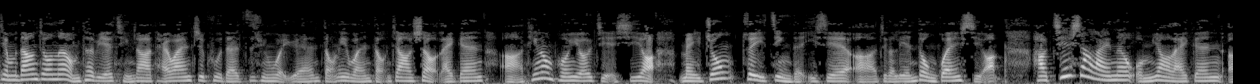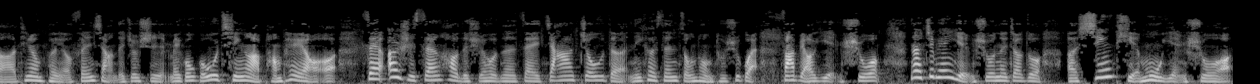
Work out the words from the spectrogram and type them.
节目当中呢，我们特别请到台湾智库的咨询委员董立文董教授来跟呃听众朋友解析哦美中最近的一些呃这个联动关系哦。好，接下来呢，我们要来跟呃听众朋友分享的就是美国国务卿啊庞佩奥哦，在二十三号的时候呢，在加州的尼克森总统图书馆发表演说。那这篇演说呢，叫做呃新铁幕演说、哦，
